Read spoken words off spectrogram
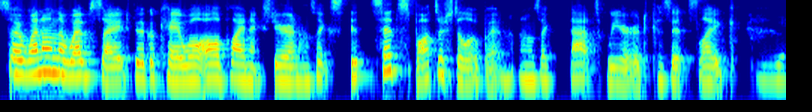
So I went on the website to be like, okay, well, I'll apply next year. And I was like, it said spots are still open. And I was like, that's weird because it's like Yeah.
